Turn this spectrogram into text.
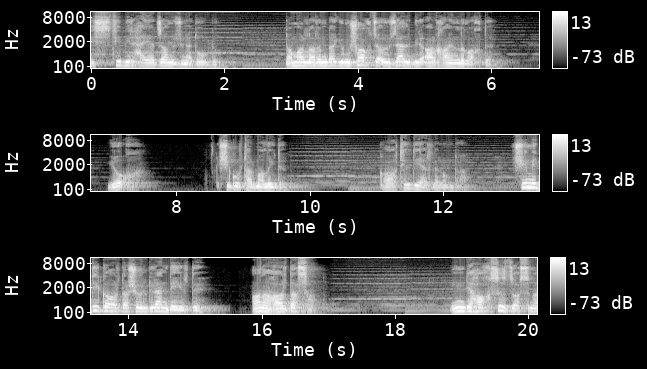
İsti bir həyəcan üzünə doldu. Damarlarında yumşaqca özəl bir arxayınlıq axdı. Yox, işi qurtarmalıydı. Qatil deyərlər onda. Kim idi qardaş öldürən deyirdi. Ana hardasan? İndi haqsızcasına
